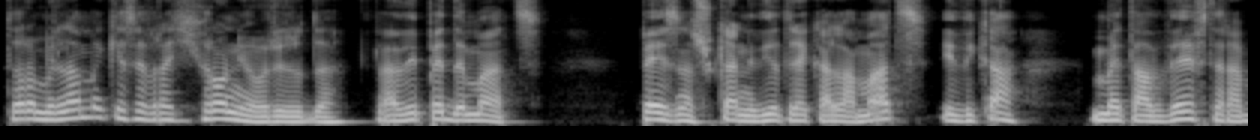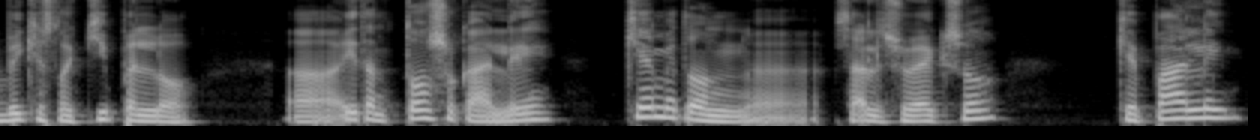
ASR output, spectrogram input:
Τώρα μιλάμε και σε βραχυχρόνιο ορίζοντα. Δηλαδή πέντε μάτς. Παίζεις να σου κάνει δύο-τρία καλά μάτς, ειδικά με τα δεύτερα μπήκε στο κύπελο. Α, ήταν τόσο καλή και με τον Σάλι σου έξω και πάλι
